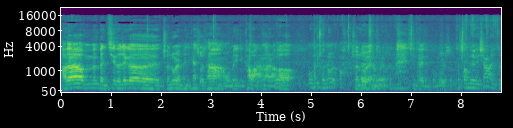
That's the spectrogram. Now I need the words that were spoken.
好的，我们本期的这个纯路人陪你看说唱，我们已经看完了，然后我们纯路人啊，纯路人，纯路人，心态有点崩，确实。他长得有点像哎，这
